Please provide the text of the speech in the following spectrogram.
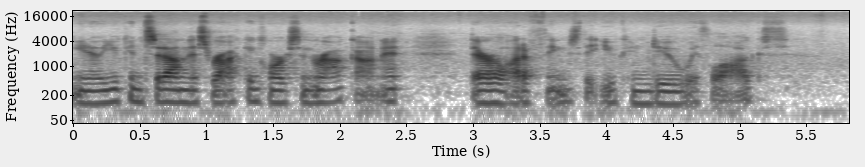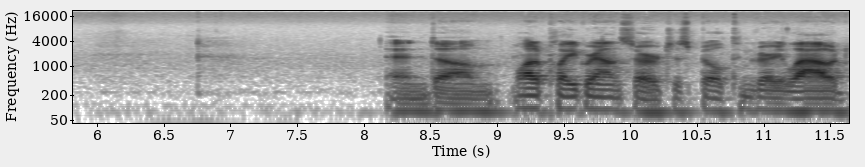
you know, you can sit on this rocking horse and rock on it. There are a lot of things that you can do with logs. And um, a lot of playgrounds are just built in very loud,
